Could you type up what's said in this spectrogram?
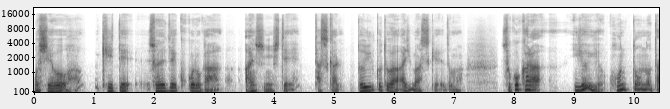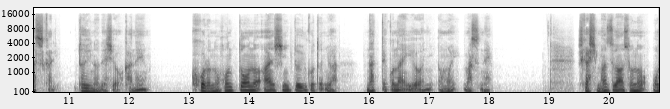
教えを聞いてそれで心が安心して助かるということはありますけれどもそこからいよいよ本当の助かりというのでしょうかね心の本当の安心ということにはなってこないように思いますね。しかしまずはその教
